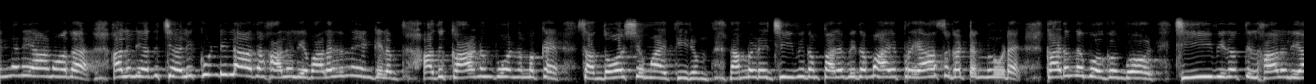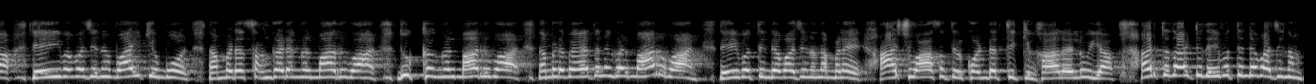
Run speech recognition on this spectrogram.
എങ്ങനെയാണോ അത്? ഹാലലി അത് ചെളിക്കുണ്ടില്ലാതെ ഹാലലിയ വളരുന്നെങ്കിലും അത് കാണുമ്പോൾ നമുക്ക് സന്തോഷമായി തീരും. നമ്മുടെ ജീവിതം പലവിധമായ പ്രയാസഘട്ടങ്ങളിലൂടെ കടന്നു പോകുമ്പോൾ ജീവിതത്തിൽ ഹാലലിയ ദൈവവചനം വായിക്കുമ്പോൾ നമ്മുടെ സങ്കടങ്ങൾ മാറുവാൻ ദുഃഖങ്ങൾ മാറുവാൻ നമ്മുടെ വേദനകൾ മാറുവാൻ ദൈവത്തിന്റെ വചനം നമ്മളെ ആശ്വാസത്തിൽ കൊണ്ടെത്തിക്കും. ഹാലലൂയ അടുത്തതായിട്ട് ദൈവത്തിന്റെ വചനം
